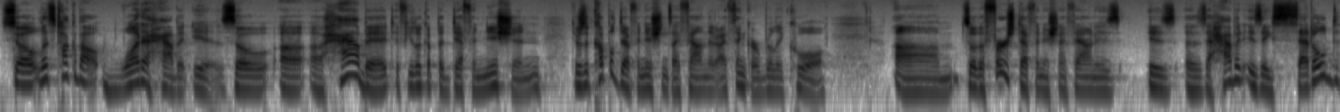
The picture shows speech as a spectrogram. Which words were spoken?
So let's talk about what a habit is. So uh, a habit, if you look up the definition, there's a couple definitions I found that I think are really cool. Um, so the first definition I found is is, is a habit is a settled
